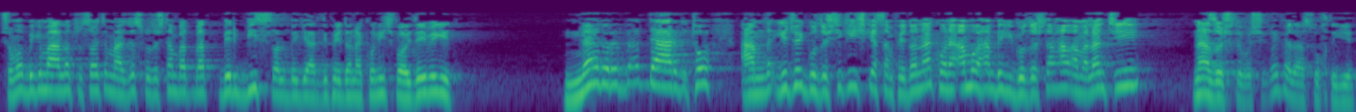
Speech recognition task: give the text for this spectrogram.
شما بگی من الان تو سایت مجلس گذاشتم بعد بعد بری 20 سال بگردی پیدا نکنی هیچ فایده ای بگید. نداره. بعد در تو یه جای گذاشتی که هیچ هم پیدا نکنه اما هم بگی گذاشتم هم عملا چی؟ نذاشته باشی. وای پدر سوختگی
